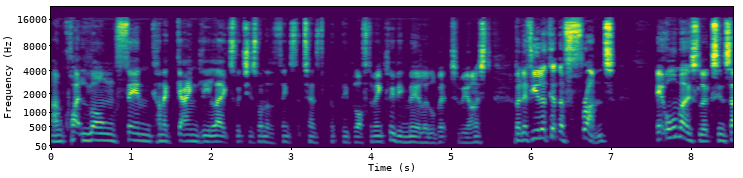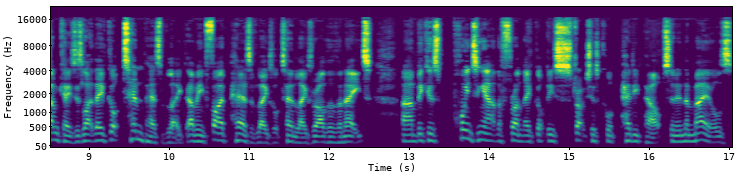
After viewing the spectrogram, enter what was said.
Um, quite long, thin, kind of gangly legs, which is one of the things that tends to put people off them, including me a little bit, to be honest. But if you look at the front, it almost looks in some cases like they've got 10 pairs of legs. I mean, five pairs of legs or 10 legs rather than eight, um, because pointing out the front, they've got these structures called pedipalps. And in the males,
